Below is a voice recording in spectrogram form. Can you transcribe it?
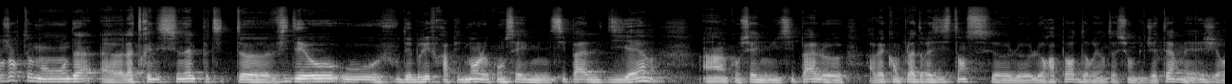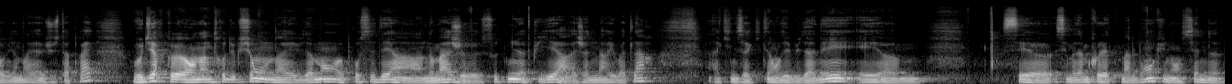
Bonjour tout le monde, euh, la traditionnelle petite euh, vidéo où je vous débriefe rapidement le conseil municipal d'hier, un conseil municipal euh, avec en plat de résistance le, rapport d'orientation budgétaire, mais j'y reviendrai juste après. Vous dire qu'en introduction, on a évidemment procédé à un hommage soutenu, appuyé à Jeanne-Marie Watlar, qui nous a quittés en début d'année, et c'est Madame Colette Malbranc, une ancienne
